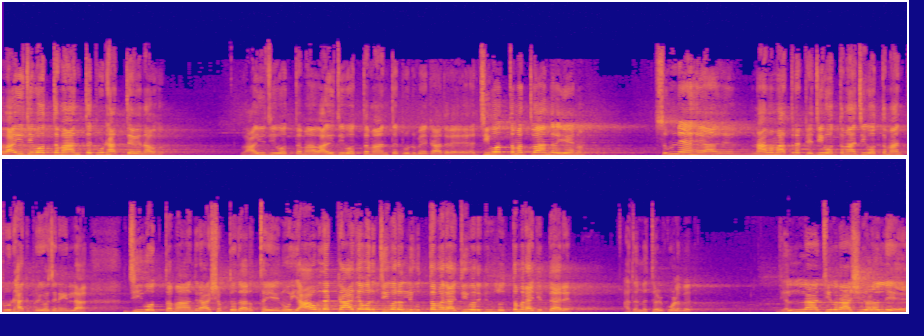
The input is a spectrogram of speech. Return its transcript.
ವಾಯುಜೀವೋತ್ತಮ ಅಂತ ಕೂಡ ಹಾಕ್ತೇವೆ ನಾವು. ವಾಯುಜೀವೋತ್ತಮ ವಾಯುಜೀವೋತ್ತಮ ಅಂತ ಕೂಡಬೇಕಾದರೆ ಜೀವೋತ್ತಮತ್ವ ಅಂದರೆ ಏನು? ಸುಮ್ಮನೆ ನಾಮ ಮಾತ್ರಕ್ಕೆ ಜೀವೋತ್ತಮ ಜೀವೋತ್ತಮ ಅಂತ ಕೂಡ ಹಾಕಿ ಪ್ರಯೋಜನ ಇಲ್ಲ. ಜೀವೋತ್ತಮ ಅಂದರೆ ಆ ಶಬ್ದದ ಅರ್ಥ ಏನು? ಯಾವುದಕ್ಕಾಗಿ ಅವರು ಜೀವರಲ್ಲಿ ಉತ್ತಮರ ಜೀವರಿಗಿಂತಲೂ ಉತ್ತಮರಾಗಿದ್ದಾರೆ ಅದನ್ನು ತಿಳ್ಕೊಳ್ಬೇಕು. ಎಲ್ಲ ಜೀವರಾಶಿಗಳಲ್ಲಿ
